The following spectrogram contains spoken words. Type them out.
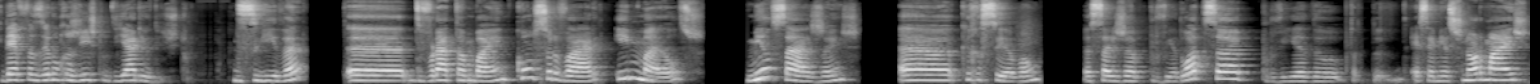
deve fazer um registro diário disto. De seguida, uh, deverá também conservar e-mails, mensagens uh, que recebam, seja por via do WhatsApp, por via de, de SMS normais,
